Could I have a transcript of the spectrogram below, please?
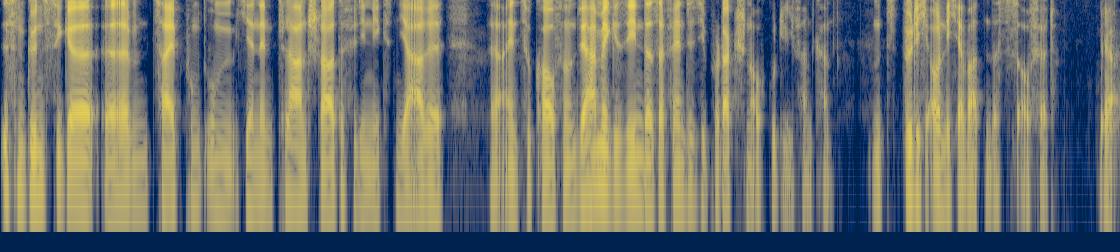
Ist ein günstiger ähm, Zeitpunkt, um hier einen klaren Starter für die nächsten Jahre äh, einzukaufen. Und wir haben ja gesehen, dass er Fantasy Production auch gut liefern kann. Und würde ich auch nicht erwarten, dass das aufhört. Ja,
